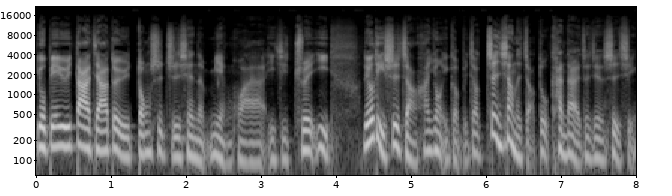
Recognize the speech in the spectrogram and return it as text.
有别于大家对于东市支线的缅怀啊，以及追忆，刘理事长他用一个比较正向的角度看待这件事情，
